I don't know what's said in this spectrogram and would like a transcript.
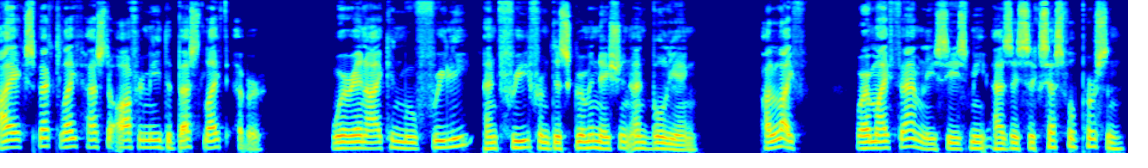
I expect life has to offer me the best life ever, wherein I can move freely and free from discrimination and bullying a life where my family sees me as a successful person.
